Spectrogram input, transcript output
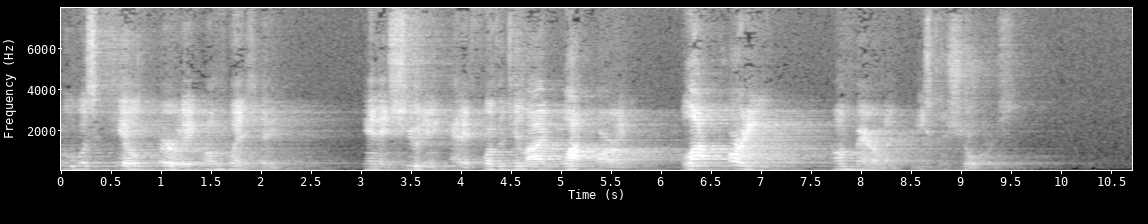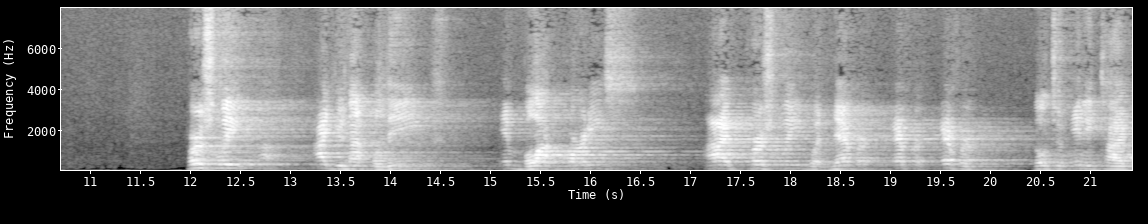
who was killed early on Wednesday in a shooting at a 4th of July block party, block party on Maryland, Eastern Shores. Personally, I do not believe in block parties. I personally would never, ever, ever go to any type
